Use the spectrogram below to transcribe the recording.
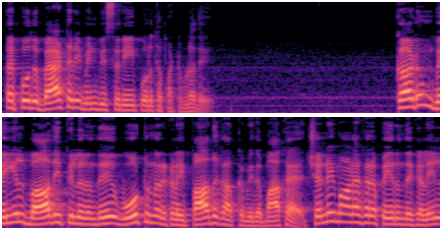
தற்போது பேட்டரி மின்விசிறி பொருத்தப்பட்டுள்ளது. கடும் வெயில் பாதிப்பிலிருந்து ஓட்டுநர்களை பாதுகாக்கும் விதமாக சென்னை மாநகர பேருந்துகளில்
